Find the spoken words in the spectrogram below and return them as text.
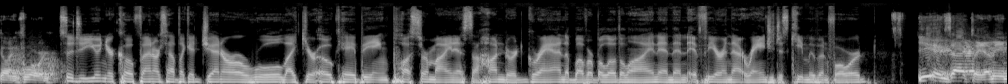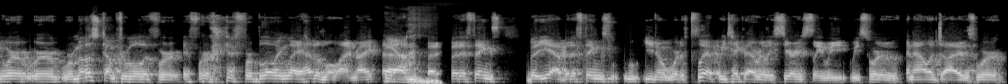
going forward. So, do you and your co-founders have like a general rule, like you're okay being plus or minus a hundred grand above or below the line, and then if you're in that range, you just keep moving forward? Yeah, exactly. I mean, we're we're we're most comfortable if we're if we're if we're blowing way ahead of the line, right? Yeah. Um, but but if things, but yeah, but if things you know were to slip, we take that really seriously. We we sort of analogize. We're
